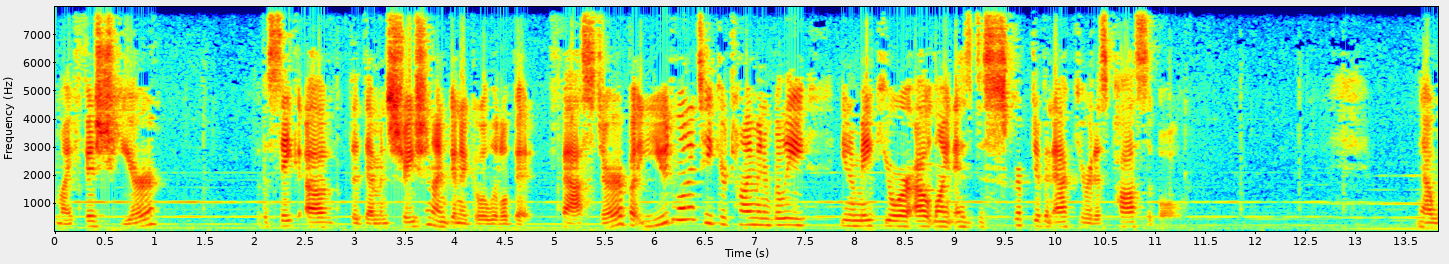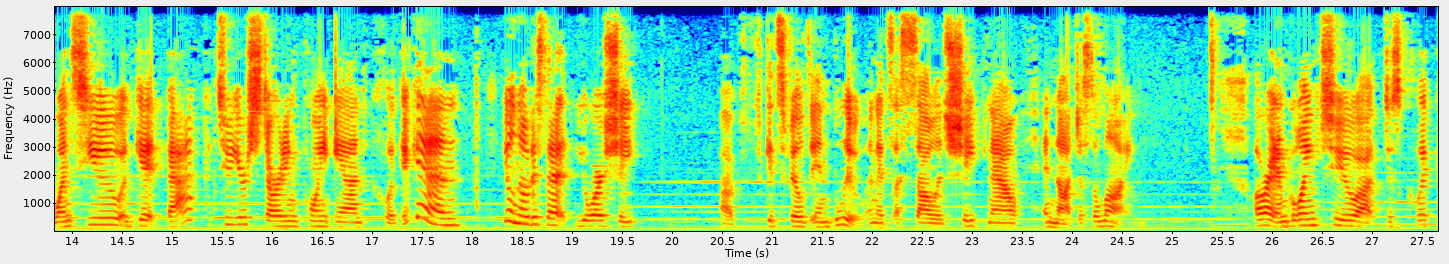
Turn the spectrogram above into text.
my fish here. For the sake of the demonstration, I'm going to go a little bit faster, but you'd want to take your time and really, you know, make your outline as descriptive and accurate as possible. Now, once you get back to your starting point and click again, you'll notice that your shape uh, gets filled in blue and it's a solid shape now and not just a line. All right, I'm going to uh, just click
